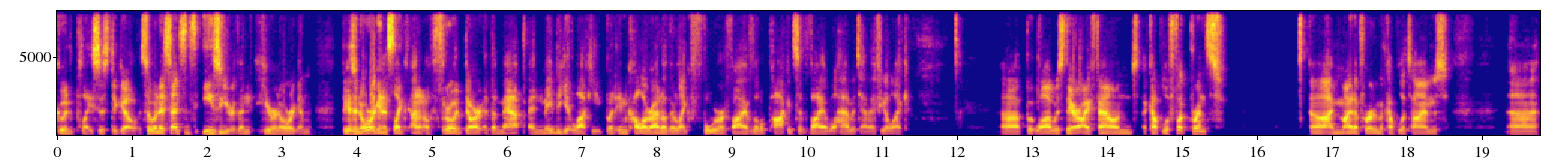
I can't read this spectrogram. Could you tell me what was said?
good places to go. So in a sense, it's easier than here in Oregon because in Oregon, it's like, I don't know, throw a dart at the map and maybe get lucky. But in Colorado, there are like four or five little pockets of viable habitat, I feel like. Uh, but while I was there, I found a couple of footprints. Uh, I might have heard them a couple of times. Uh,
